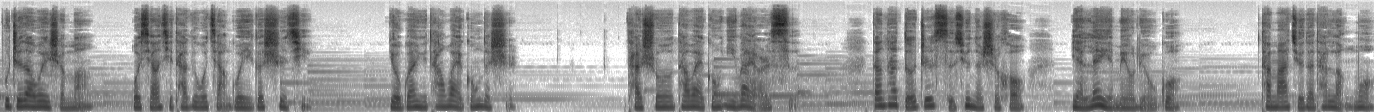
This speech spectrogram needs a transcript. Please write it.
不知道为什么，我想起他给我讲过一个事情。有关于他外公的事，他说他外公意外而死。当他得知死讯的时候，眼泪也没有流过。他妈觉得他冷漠，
